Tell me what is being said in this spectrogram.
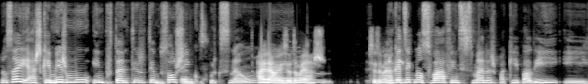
não sei, acho que é mesmo importante ter tempo só os cinco. Importante. Porque senão. Ai não, isso eu também acho. ahm, Isso eu também não quer acho. dizer que não se vá a fins de semana para aqui e para ali. E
